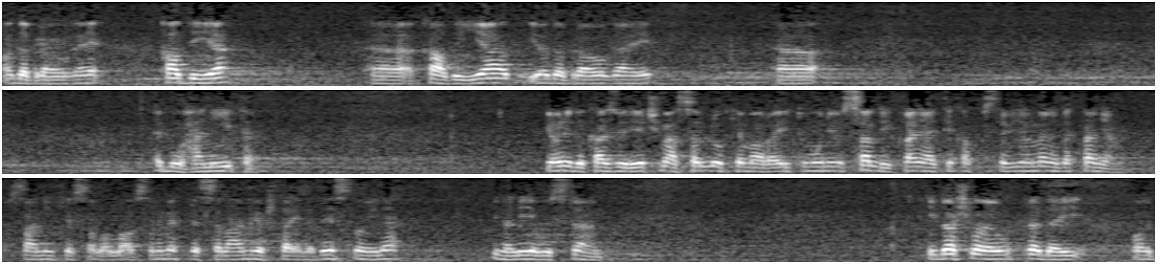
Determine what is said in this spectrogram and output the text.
odabrao ga je Kadija uh, Kadijad i odabrao ga je uh, Ebu Hanife i oni dokazuju riječima sallu kema raitu muniju salli klanjajte kako ste vidjeli mene da klanjam poslanik je sallallahu sallam preselamio šta je na desno i na, i na lijevu stranu. I došlo je u predaj od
